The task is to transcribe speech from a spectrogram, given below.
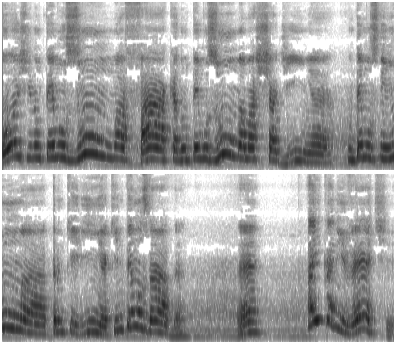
Hoje não temos uma faca, não temos uma machadinha, não temos nenhuma tranqueirinha aqui, não temos nada. Né? Aí Canivete,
